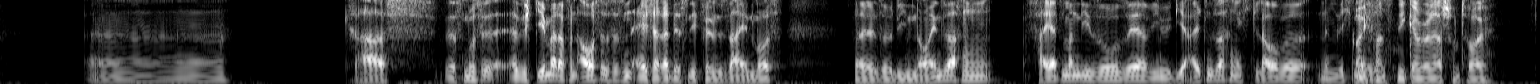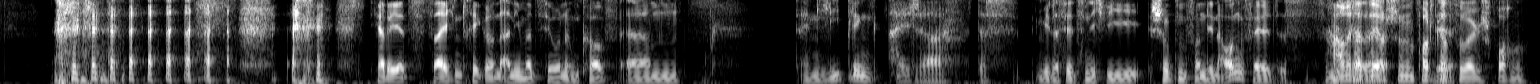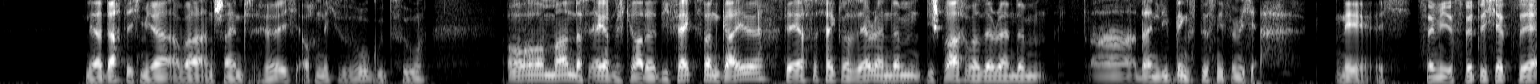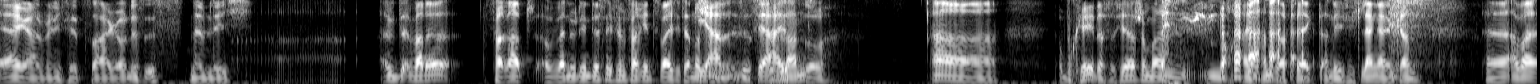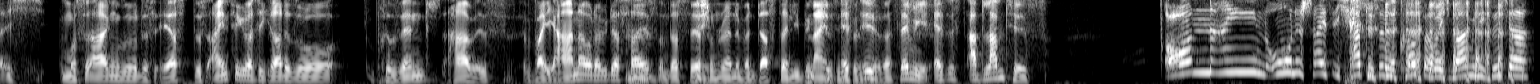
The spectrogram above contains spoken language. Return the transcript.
Äh, krass. Das muss, also ich gehe mal davon aus, dass es ein älterer Disney-Film sein muss. Weil so die neuen Sachen, feiert man die so sehr wie die alten Sachen? Ich glaube nämlich Oh, ich fand Sneakerella schon toll. Ich hatte jetzt Zeichentrick und Animation im Kopf. Ähm, dein Liebling, Alter, dass mir das jetzt nicht wie Schuppen von den Augen fällt, ist für mich. Hamid hat ja auch schon im Podcast der- drüber gesprochen. Ja, dachte ich mir, aber anscheinend höre ich auch nicht so gut zu. Oh Mann, das ärgert mich gerade. Die Facts waren geil. Der erste Fact war sehr random. Die Sprache war sehr random. Ah, dein Lieblings-Disney für mich. Ah, Nee, ich. Sammy, es wird dich jetzt sehr ärgern, wenn ich es jetzt sage. Und es ist nämlich. Äh, warte, verrat, wenn du den Disney-Film verrätst, weiß ich dann noch ja, schon das der heißt Land. so. Ah, okay, das ist ja schon mal ein, noch ein anderer Fact, an dem ich mich langhalten kann. Äh, aber ich muss sagen, so das erst, das einzige, was ich gerade so präsent habe, ist Vajana oder wie das heißt. Und das wäre Nee. schon random, wenn das dein Nein, es Lieblings-Disney-Film ist, wäre. Sammy, es ist Atlantis. Oh nein, ohne Scheiß, ich hatte es im Kopf, aber ich war mir nicht sicher.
